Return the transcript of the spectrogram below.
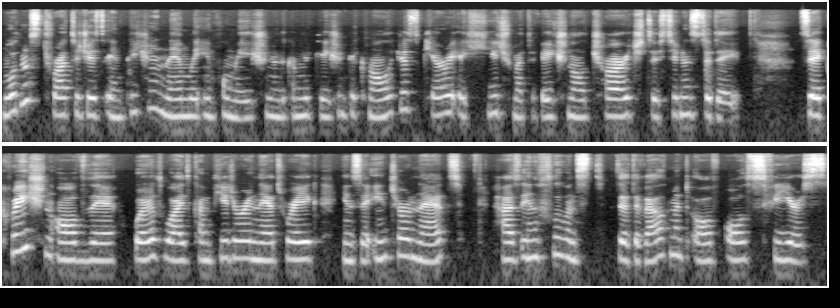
Modern strategies in teaching, namely information and communication technologies, carry a huge motivational charge to students today. The creation of the worldwide computer network in the internet has influenced the development of all spheres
